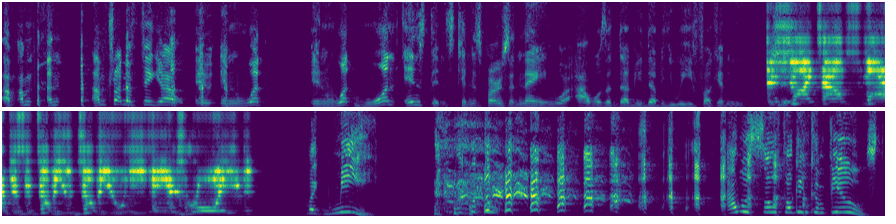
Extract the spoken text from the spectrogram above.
I'm I'm I'm, I'm trying to figure out in, in, what in what one instance can this person name where I was a WWE fucking. This guy town smart is a WWE android. Like me. I was so fucking confused.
